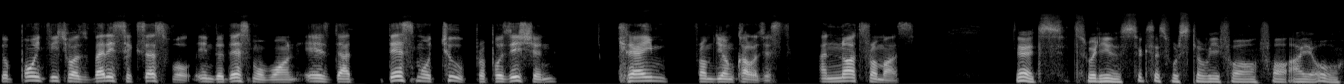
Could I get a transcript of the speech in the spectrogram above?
the point which was very successful in the Desmo one is that Desmo 2 proposition came from the oncologist and not from us. Yeah, it's it's really a successful story for for IO.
